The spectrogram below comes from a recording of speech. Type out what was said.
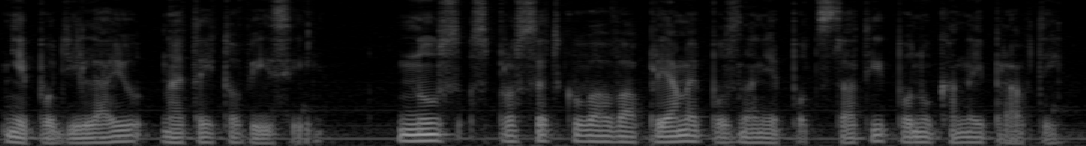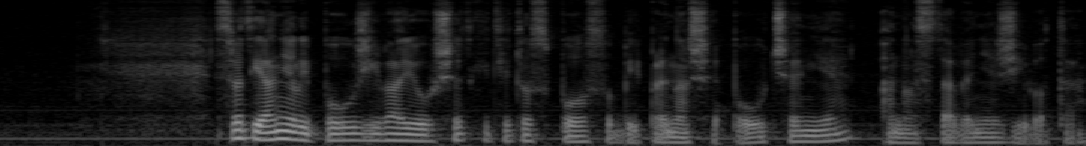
nepodíľajú na tejto vízii. Nús sprostredkováva priame poznanie podstaty ponúkanej pravdy. Svetí anieli používajú všetky tieto spôsoby pre naše poučenie a nastavenie života.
